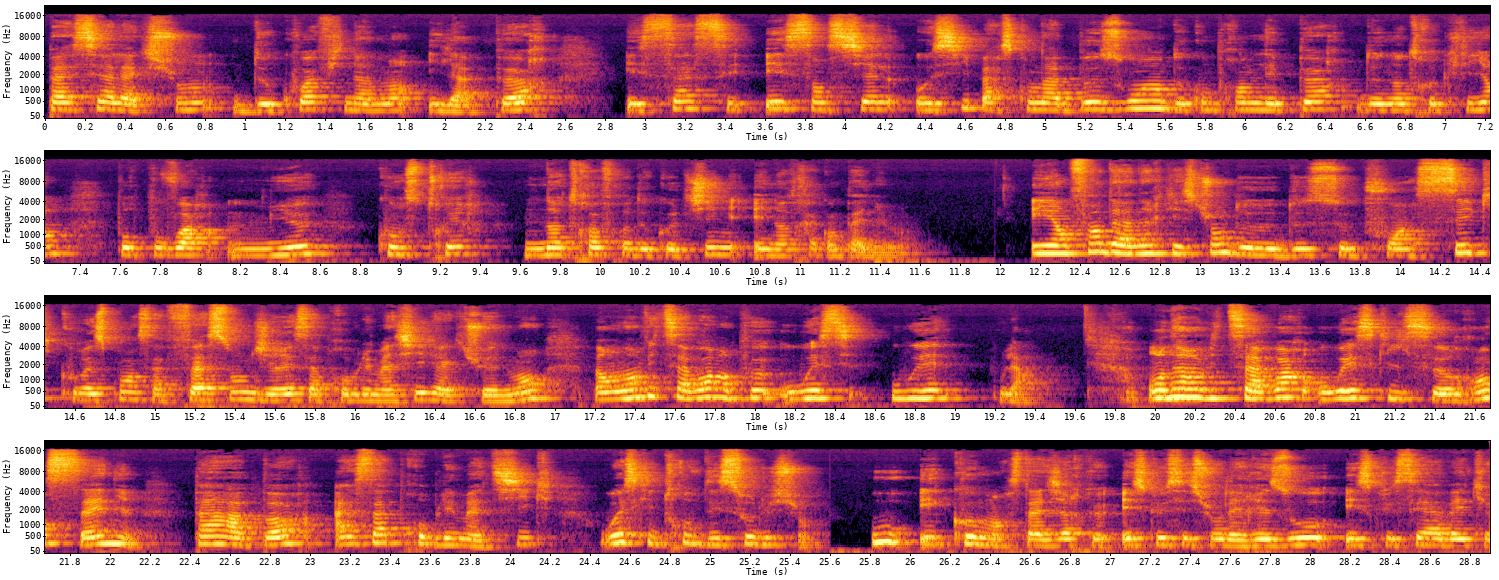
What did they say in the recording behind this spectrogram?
passer à l'action? De quoi finalement il a peur? Et ça, c'est essentiel aussi parce qu'on a besoin de comprendre les peurs de notre client pour pouvoir mieux construire notre offre de coaching et notre accompagnement. Et enfin, dernière question de, ce point C qui correspond à sa façon de gérer sa problématique actuellement, ben, on a envie de savoir un peu où est, où est, oula, on a envie de savoir où est-ce qu'il se renseigne par rapport à sa problématique, où est-ce qu'il trouve des solutions. Où et comment, c'est-à-dire que est-ce que c'est sur les réseaux, est-ce que c'est avec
